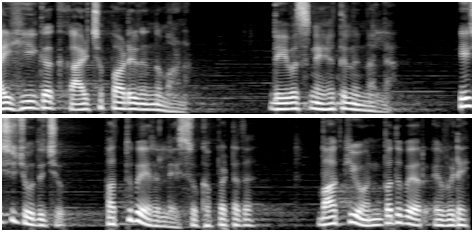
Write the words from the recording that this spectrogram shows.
ഐഹിക കാഴ്ചപ്പാടിൽ നിന്നുമാണ്. ദൈവസ്നേഹത്തിൽ നിന്നല്ല. യേശു ചോദിച്ചു പത്തു പേരല്ലേ സുഖപ്പെട്ടത്? ബാക്കി ഒൻപത് പേർ എവിടെ?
